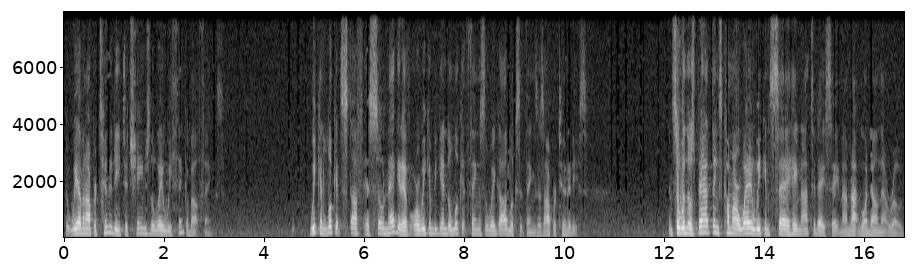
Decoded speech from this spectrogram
That we have an opportunity to change the way we think about things. We can look at stuff as so negative, or we can begin to look at things the way God looks at things as opportunities. And so when those bad things come our way, we can say, hey, not today, Satan. I'm not going down that road.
